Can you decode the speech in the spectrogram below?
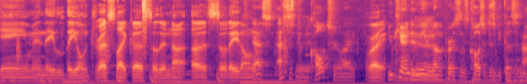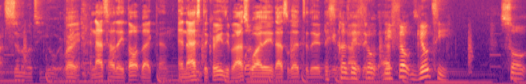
game and they they don't dress like us, so they're not us. So they don't That's that's just the culture. Like right, you can't demean Yeah. another person's culture just because it's not similar to yours. right, and that's how they thought back then. And that's the crazy part. That's why they that's led to their It's because they felt they felt guilty. So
